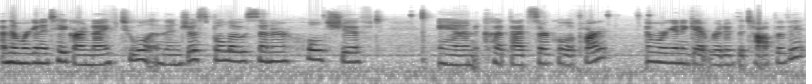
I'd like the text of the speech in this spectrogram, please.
And then we're going to take our knife tool and then just below center, hold shift and cut that circle apart. And we're going to get rid of the top of it.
